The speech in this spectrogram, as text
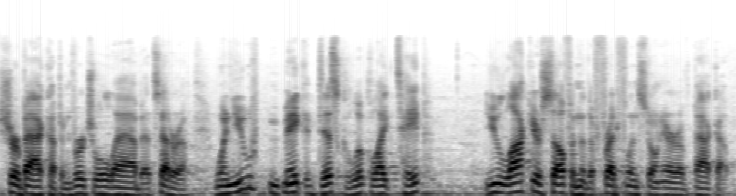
SureBackup and Virtual Lab, et cetera, when you make a disk look like tape, you lock yourself into the Fred Flintstone era of backup.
